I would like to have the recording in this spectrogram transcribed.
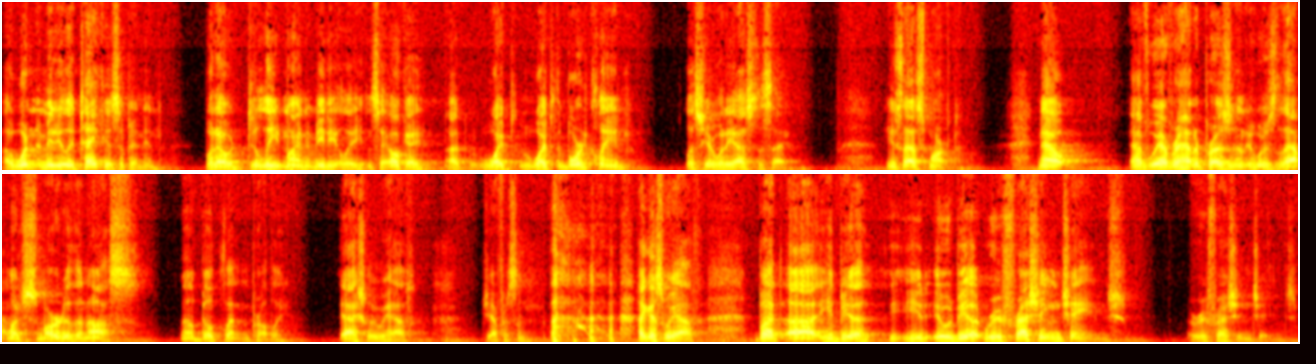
I wouldn't immediately take his opinion, But I would delete mine immediately and say, okay, I'd wipe, wipe the board clean. Let's hear what he has to say. He's that smart. Now, have we ever had a president who was that much smarter than us? Well, Bill Clinton probably. Yeah, actually we have. Jefferson. I guess we have. But uh, he'd be a, he'd, it would be a refreshing change. A refreshing change.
